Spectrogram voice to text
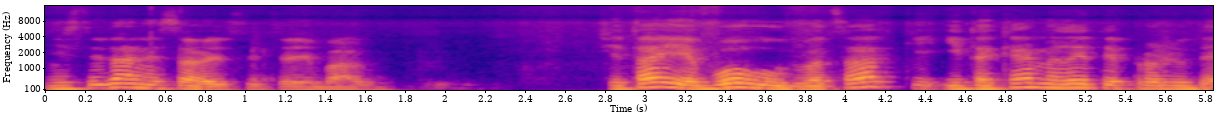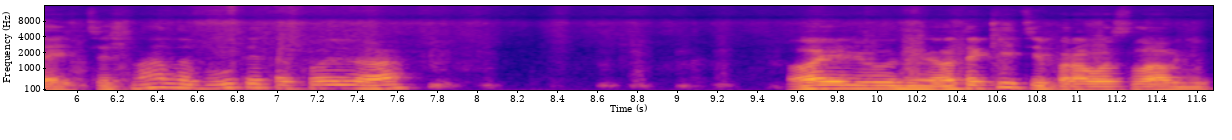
Ні стида, ні совісті цієї баби. Читає Богу у двадцятки і таке милити про людей. Це ж треба бути такою, а? Ой, люди, отакі ці православні.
